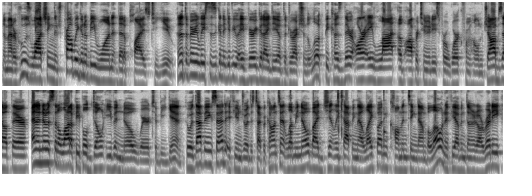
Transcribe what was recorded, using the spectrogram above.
no matter who's watching, there's probably gonna be one that applies to you. And at the very least, this is gonna give you a very good idea of the direction to look because there are a lot of opportunities for work from home jobs out there, and I noticed that a lot of people don't even know where to begin. So with that being said, if you enjoyed this type of content, let me know by gently tapping that like button, commenting down below, and if you haven't done it already,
